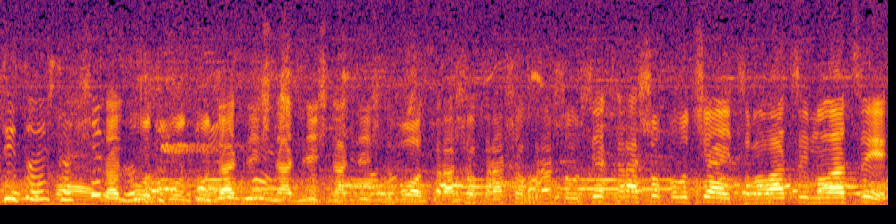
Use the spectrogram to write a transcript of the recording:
ты то есть вообще Так, вот, вот, вот, отлично, отлично, отлично. Вот, хорошо, хорошо, хорошо. У всех хорошо получается. Молодцы, молодцы.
